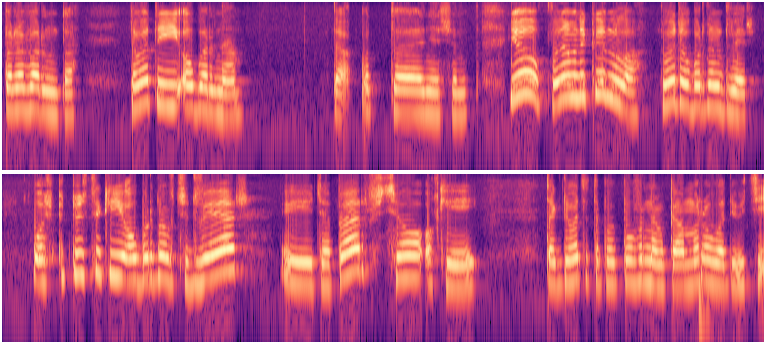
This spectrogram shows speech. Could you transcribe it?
перевернута? Давайте її обернемо. Так, от е, ні, ще не. т- Йо, вона мене кинула. Давайте обернемо двері. Ось підписники я обернув цю двер. І тепер все окей. Так, давайте тепер повернемо камеру. От, дивіться.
